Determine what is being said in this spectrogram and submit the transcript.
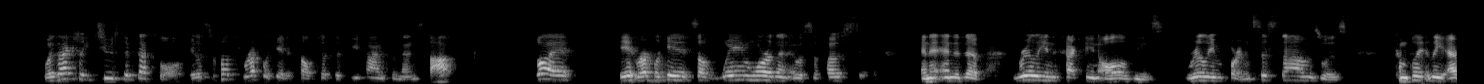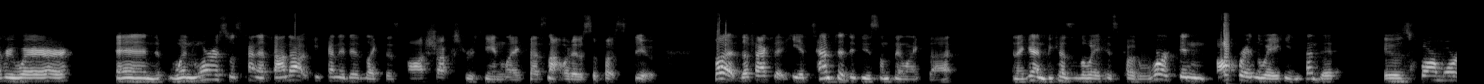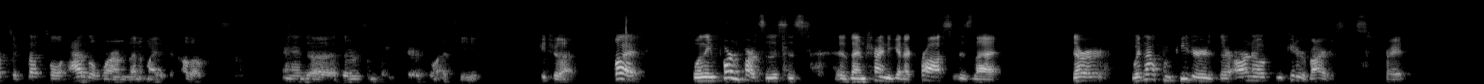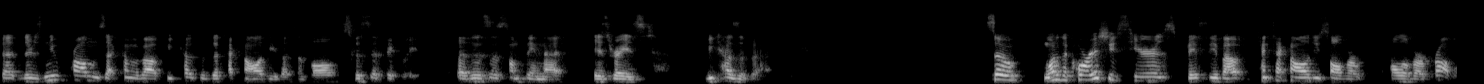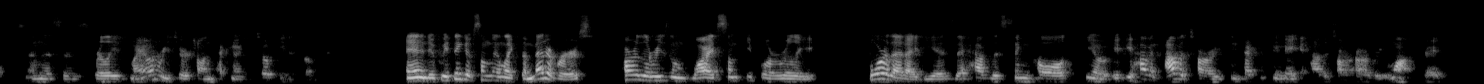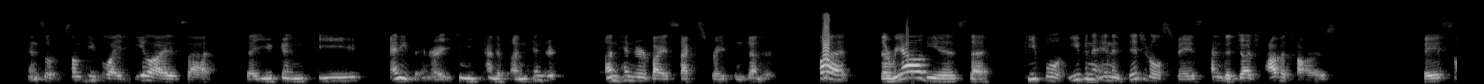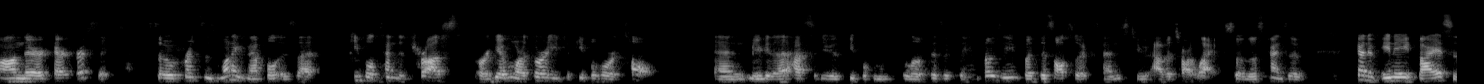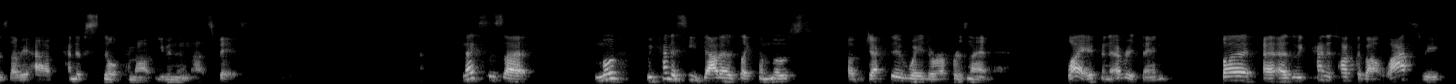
was actually too successful. It was supposed to replicate itself just a few times and then stop. But it replicated itself way more than it was supposed to. And it ended up really infecting all of these really important systems, was completely everywhere. And when Morris was kind of found out, he kind of did like this aw shucks routine, like that's not what it was supposed to do. But the fact that he attempted to do something like that, and again, because of the way his code worked, didn't operate in the way he intended, it was far more successful as a worm than it might have been otherwise. And uh, there are some links here if you want to see feature that. But one of the important parts of this is, that I'm trying to get across is that there, without computers, there are no computer viruses, right? That there's new problems that come about because of the technology that's involved specifically. But this is something that is raised because of that. So one of the core issues here is basically about can technology solve our, all of our problems? And this is related to my own research on techno-utopianism. And if we think of something like the metaverse, part of the reason why some people are really for that idea is they have this thing called, you know, if you have an avatar, you can technically make an avatar however you want, right? And so some people idealize that, that you can be anything, right? You can be kind of unhindered, unhindered by sex, race, and gender. But the reality is that people, even in a digital space, tend to judge avatars based on their characteristics. So for instance, one example is that people tend to trust or give more authority to people who are tall. And maybe that has to do with people being a little physically imposing, but this also extends to avatar life. So those kinds of kind of innate biases that we have kind of still come out even in that space. Next is that most we kind of see data as like the most objective way to represent life and everything. But as we kind of talked about last week,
